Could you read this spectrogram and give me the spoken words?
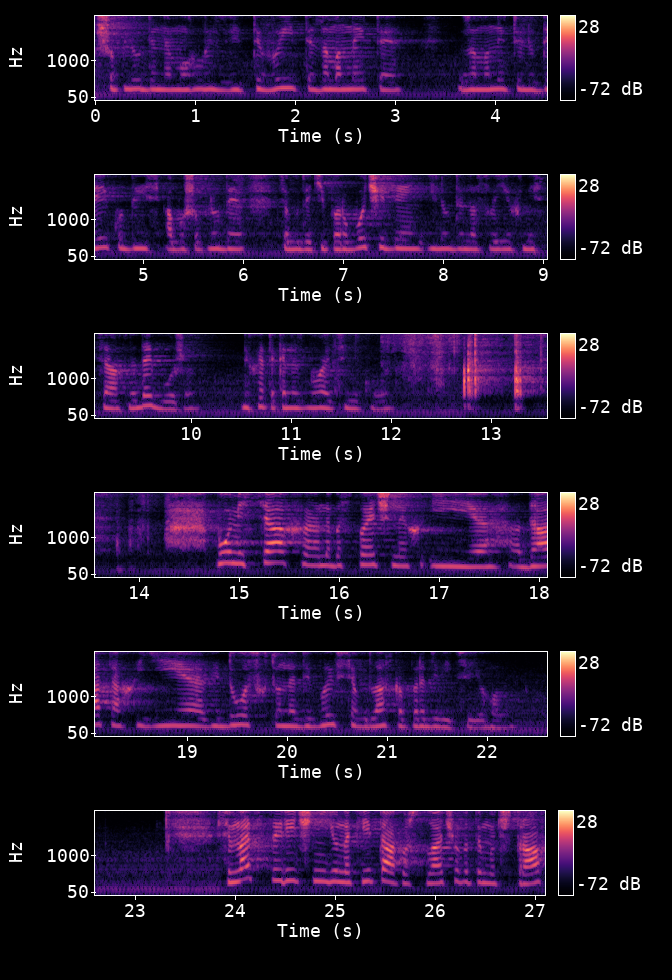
Щоб люди не могли звідти вийти, заманити, заманити людей кудись, або щоб люди, це буде типу робочий день, і люди на своїх місцях. Не дай Боже, нехай таке не збувається ніколи. По місцях е, небезпечних і е, датах є відос. Хто не дивився, будь ласка, передивіться його. 17-річні юнаки також сплачуватимуть штраф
